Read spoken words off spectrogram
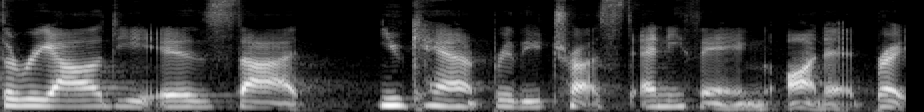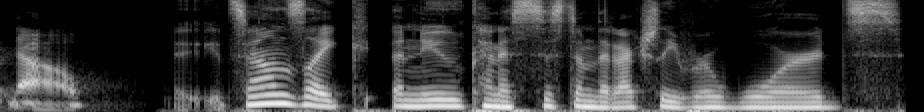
the reality is that you can't really trust anything on it right now. It sounds like a new kind of system that actually rewards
